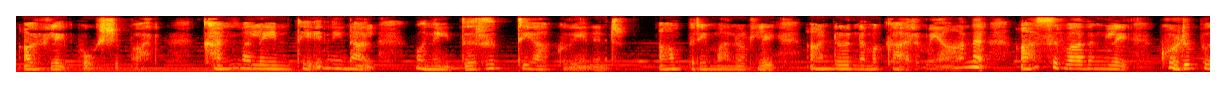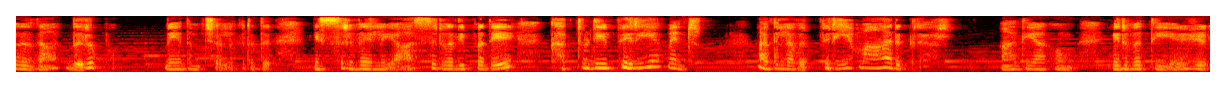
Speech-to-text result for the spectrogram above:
அவர்களை போஷிப்பார். கண்மலையின் தேனினால் உன்னை திருப்தியாக்குவேன் என்று. ஆம் பிரியமானவர்களே ஆண்டவர் நமக்கு அருமையான ஆசிர்வாதங்களை கொடுப்பதுதான் விருப்பம். வேதம் சொல்லுகிறது. இஸ்ரவேலை ஆசிர்வதிப்பதே கத்துடைய பிரியம் என்று. அதில் அவர் பிரியமா இருக்கிறார். ஆதியாகவும் இருபத்தி ஏழு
